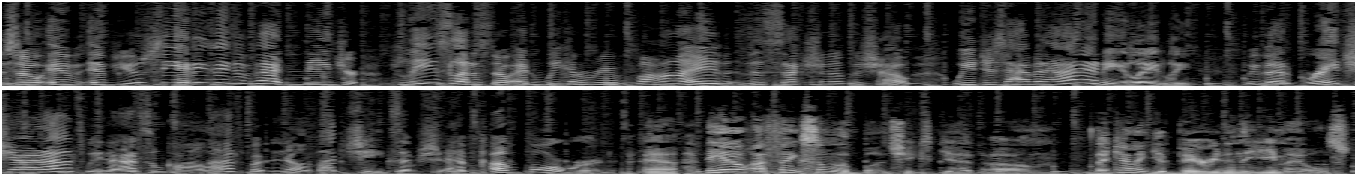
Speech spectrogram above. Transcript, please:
So if if you see anything of that nature, please let us know, and we can revive this section of the show. We just haven't had any lately. We've had great shout outs, we've had some call outs, but no butt cheeks have have come forward. Yeah. You know, I think some of the butt cheeks get, um, they kind of get buried in the emails.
